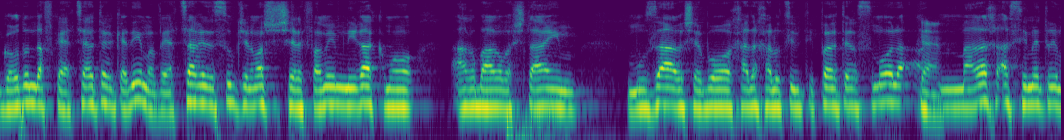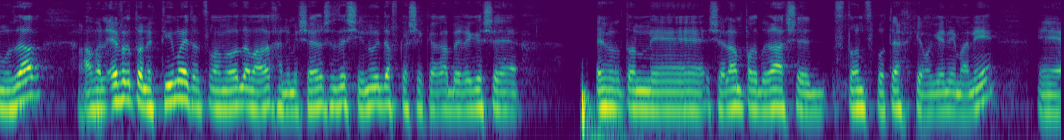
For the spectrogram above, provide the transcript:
גורדון דווקא יצא יותר קדימה ויצר איזה סוג של משהו שלפעמים נראה כמו 4-4-2 מוזר, שבו אחד החלוצים טיפה יותר שמאלה. כן. מערך אסימטרי מוזר, אבל אברטון התאימה את עצמה מאוד למערך, אני משער שזה שינוי דווקא שקרה ברגע שאברטון, אה, שלמפרד ראה שסטונס פותח כמגן ימני. אה,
